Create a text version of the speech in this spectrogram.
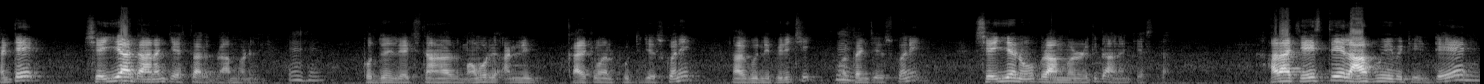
అంటే శయ్యాదానం చేస్తారు బ్రాహ్మణుడికి పొద్దున్న లేచి స్నానాలు మామూలు అన్ని కార్యక్రమాలు పూర్తి చేసుకొని నలుగురిని పిలిచి వ్రతం చేసుకొని శయ్యను బ్రాహ్మణుడికి దానం చేస్తారు. అలా చేస్తే లాభం ఏమిటి అంటే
